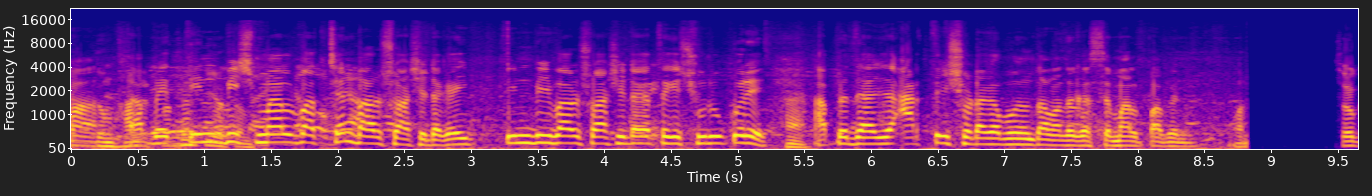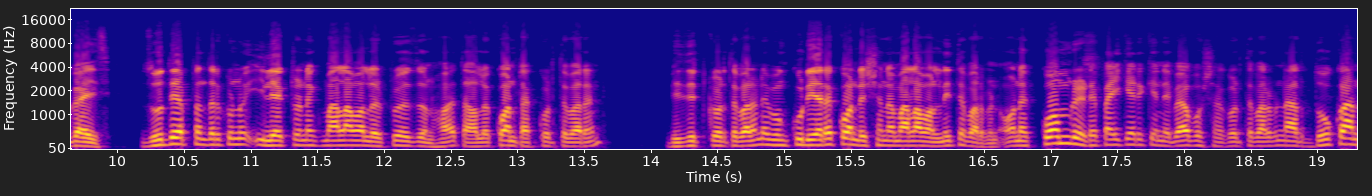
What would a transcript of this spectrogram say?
একদম হ্যাঁ, আপনি তিন বিশ মাল পাচ্ছেন বারোশো আশি টাকা। এই তিন বিশ বারোশো আশি টাকা থেকে শুরু করে হ্যাঁ। আপনি দেখা যায় আটত্রিশশো টাকা পর্যন্ত আমাদের কাছে মাল পাবেন। সো গাইজ যদি আপনাদের কোনো ইলেকট্রনিক মালামালের প্রয়োজন হয়, তাহলে কন্ট্যাক্ট করতে পারেন ভিজিট করতে পারেন এবং কুরিয়ারে কন্ডিশনে মালামাল নিতে পারবেন। অনেক কম রেটে পাইকারি কিনে ব্যবসা করতে পারবেন আর দোকান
